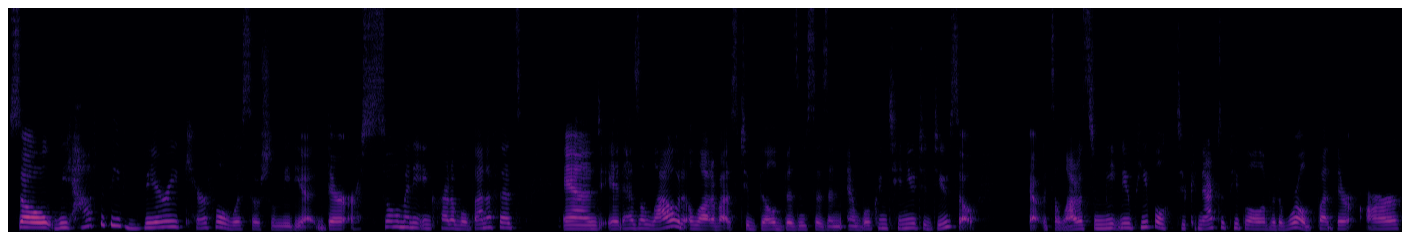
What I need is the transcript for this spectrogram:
So, we have to be very careful with social media. There are so many incredible benefits, and it has allowed a lot of us to build businesses and, and will continue to do so. It's allowed us to meet new people, to connect with people all over the world, but there are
